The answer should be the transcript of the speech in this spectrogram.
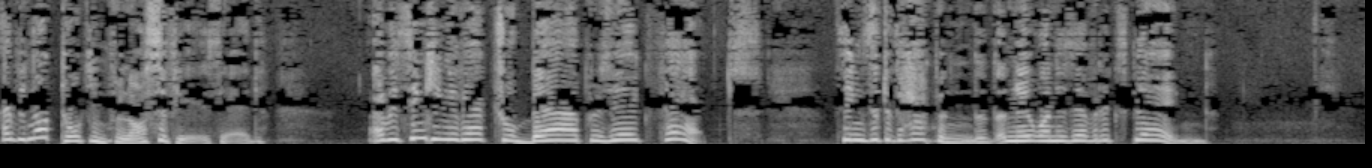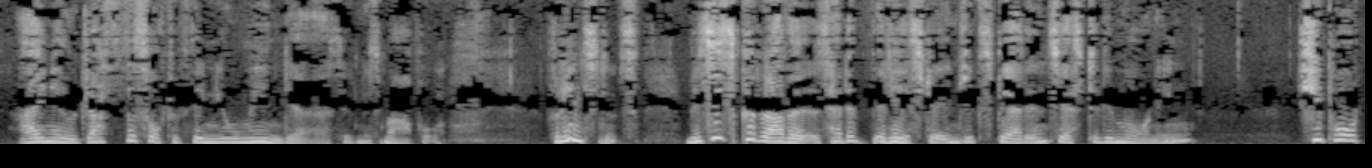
I was not talking philosophy, he said. I was thinking of actual bare prosaic facts, things that have happened that no one has ever explained. I know just the sort of thing you mean, dear, said Miss Marple. For instance, Mrs. Carruthers had a very strange experience yesterday morning. She bought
